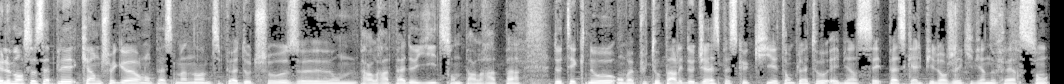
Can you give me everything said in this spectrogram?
Et le morceau s'appelait Country Girl. On passe maintenant un petit peu à d'autres choses. Euh, on ne parlera pas de hits, on ne parlera pas de techno. On va plutôt parler de jazz parce que qui est en plateau? Eh bien, c'est Pascal Pilorger qui vient nous faire son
